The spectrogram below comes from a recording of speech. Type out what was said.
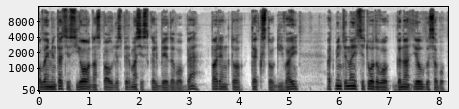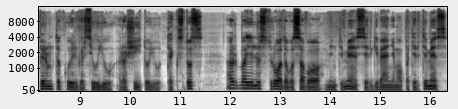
palaimintasis Jonas Paulius I kalbėdavo be parengto teksto gyvai, atmintinai cituodavo gana ilgus savo pirmtakų ir garsiųjų rašytojų tekstus arba iliustruodavo savo mintimis ir gyvenimo patirtimis,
